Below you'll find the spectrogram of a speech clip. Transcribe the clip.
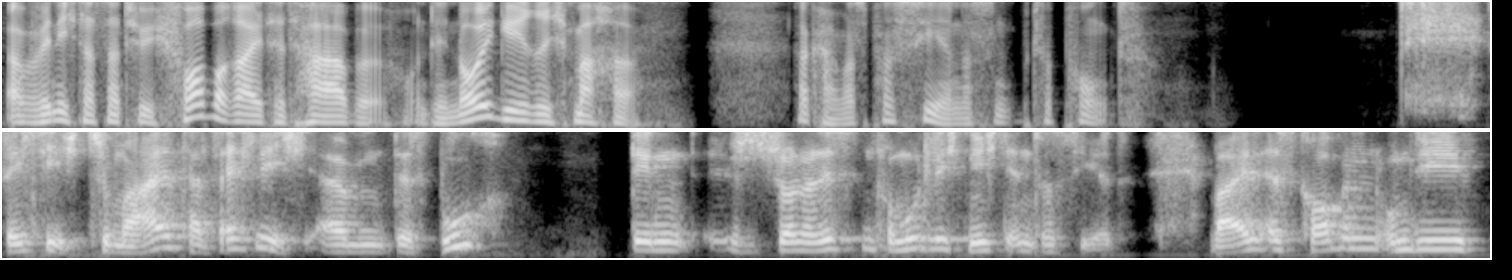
Aber wenn ich das natürlich vorbereitet habe und den neugierig mache, da kann was passieren. Das ist ein guter Punkt. Richtig, zumal tatsächlich ähm, das Buch den Journalisten vermutlich nicht interessiert, weil es kommen um die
